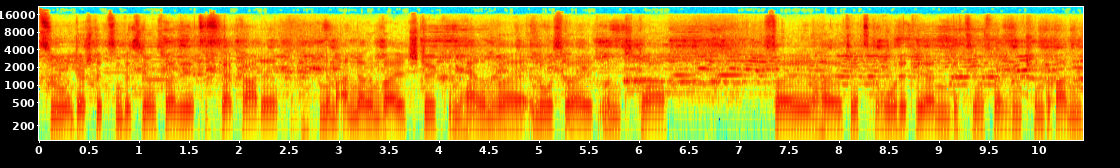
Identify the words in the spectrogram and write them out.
zu unterstützen, beziehungsweise jetzt ist ja gerade in einem anderen Waldstück, im Herrenloswald und da soll halt jetzt gerodet werden, beziehungsweise sind schon dran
